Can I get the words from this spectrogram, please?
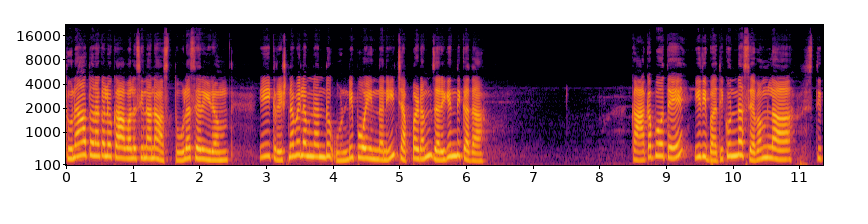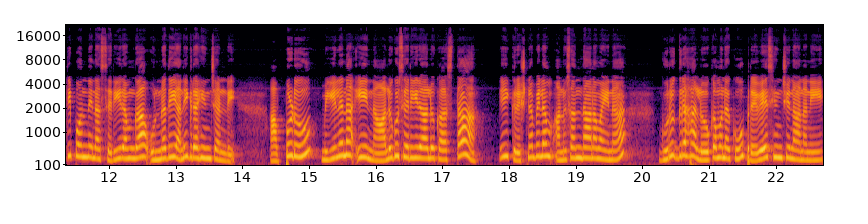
తునాతునకలు కావలసిన నా స్థూల శరీరం ఈ కృష్ణవిలం నందు ఉండిపోయిందని చెప్పడం జరిగింది కదా. కాకపోతే ఇది బతికున్న శవంలా స్థితి పొందిన శరీరంగా ఉన్నది అని గ్రహించండి. అప్పుడు మిగిలిన ఈ నాలుగు శరీరాలు కాస్త ఈ కృష్ణబిలం అనుసంధానమైన గురుగ్రహ లోకమునకు ప్రవేశించినానని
